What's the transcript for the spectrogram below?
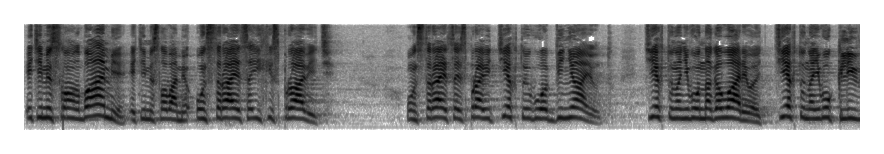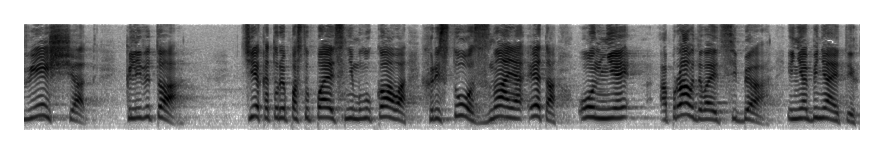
Этими словами, этими словами Он старается их исправить. Он старается исправить тех, кто его обвиняют, тех, кто на него наговаривает, тех, кто на него клевещат, клевета. Те, которые поступают с ним лукаво, Христос, зная это, Он не оправдывает себя и не обвиняет их,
